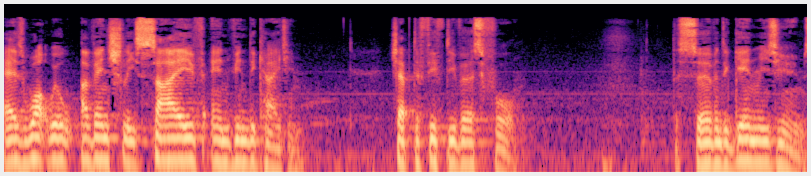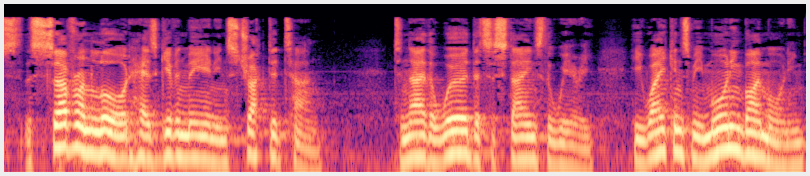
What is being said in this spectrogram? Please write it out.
as what will eventually save and vindicate him. Chapter 50, verse 4. The servant again resumes The sovereign Lord has given me an instructed tongue to know the word that sustains the weary. He wakens me morning by morning,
